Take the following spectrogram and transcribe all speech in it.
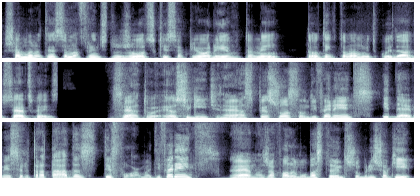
chamando atenção na frente dos outros, que isso é pior erro também. Então tem que tomar muito cuidado, certo, Reis? Certo, é o seguinte, né? As pessoas são diferentes e devem ser tratadas de forma diferentes. Né? Nós já falamos bastante sobre isso aqui.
